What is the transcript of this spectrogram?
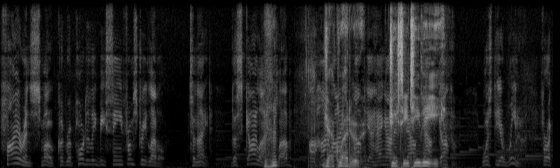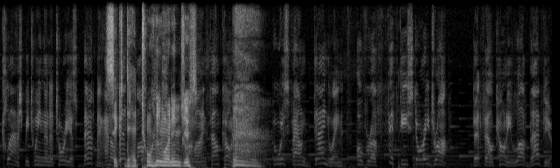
Fire and smoke could reportedly be seen from street level. Tonight, the Skyline Club, a Mm-hmm. Jack Ryder, mafia hangout in GCTV. Gotham, was the arena for a clash between the notorious Batman and Six dead, 21 boss injured. Who was found dangling over a 50-story drop. Bet Falcone loved that view.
